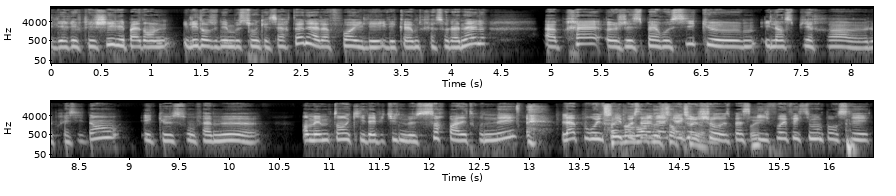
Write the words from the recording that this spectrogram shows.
il est réfléchi, il est pas dans il est dans une émotion qui est certaine et à la fois il est il est quand même très solennel. Après, euh, j'espère aussi que euh, inspirera euh, le président et que son fameux en même temps qui d'habitude me sort par les trous de nez, là pour une fois il faut servir à quelque chose parce Oui. qu'il faut effectivement penser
